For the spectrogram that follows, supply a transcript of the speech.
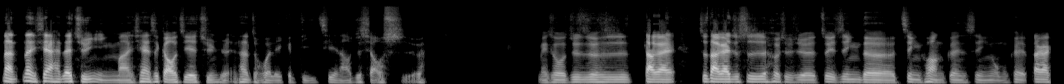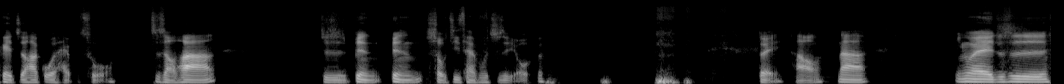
那那你现在还在军营吗？你现在是高阶军人？他只回了一个低阶，然后就消失了。没错，就就是大概这大概就是何雪雪最近的近况更新。我们可以大概可以知道他过得还不错，至少他就是变变手机财富自由了。对，好，那。因为就是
